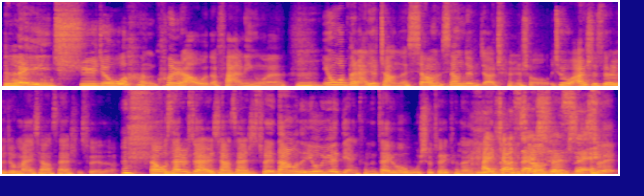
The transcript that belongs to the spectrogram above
雷区，就我很困扰我的法令纹。嗯，因为我本来就长得相相对比较成熟，就我二十岁的时候就蛮像三十岁的，然后我三十岁还是像三十岁，当然我的优越点可能在于我五十岁可能也能像30三十岁。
